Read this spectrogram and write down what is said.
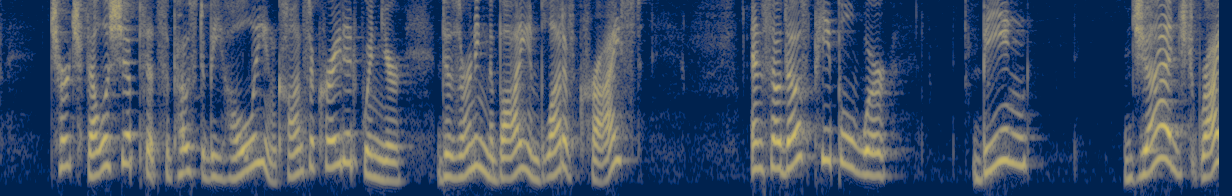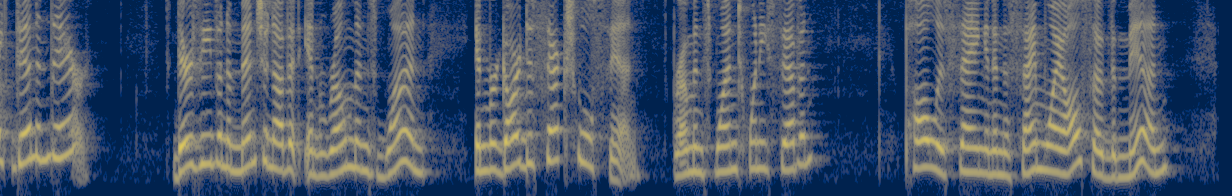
church fellowship that's supposed to be holy and consecrated when you're discerning the body and blood of Christ. And so those people were being judged right then and there. There's even a mention of it in Romans 1 in regard to sexual sin. Romans 1:27 Paul is saying and in the same way also the men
